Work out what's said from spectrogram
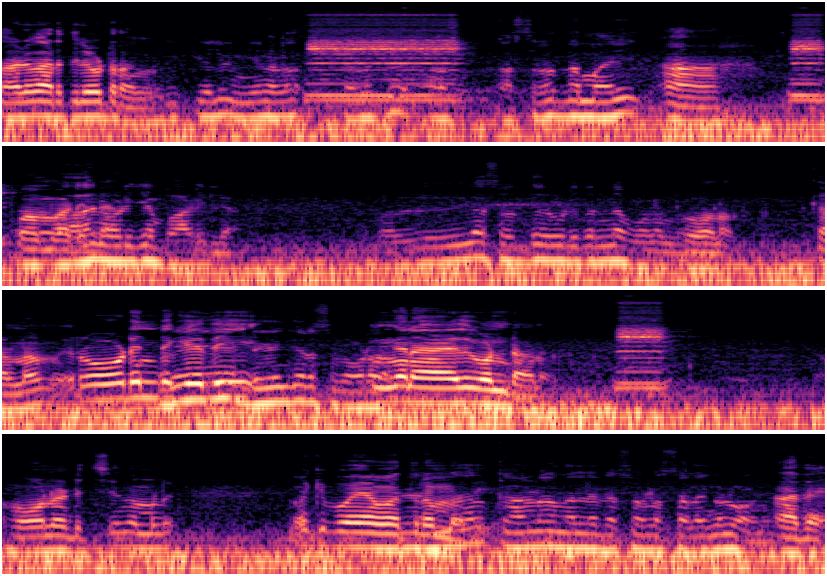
താഴ്വാരത്തിലോട്ട് ഇറങ്ങും. ഒരിക്കലും ഇങ്ങനെ സ്ഥലത്ത് അശ്രദ്ധമായി ആ പോകാൻ പാടില്ല. നല്ല ശ്രദ്ധയോടെ തന്നെ പോകണം പോകണം കാരണം റോഡിന്റെ ഗതി ഇങ്ങനെ ആയത് കൊണ്ടാണ് ഹോൺ അടിച്ച് നമ്മൾ നോക്കി പോയാൽ മാത്രം മതി. കാണാൻ നല്ല രസമുള്ള സ്ഥലങ്ങളുമാണ്. അതെ.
